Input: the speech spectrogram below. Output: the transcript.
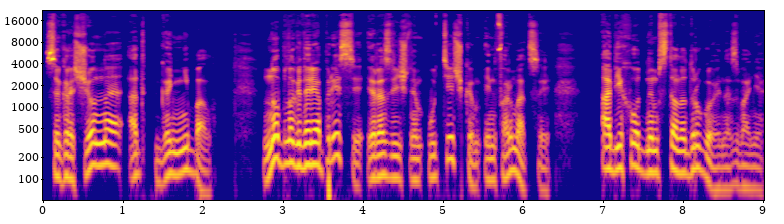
сокращенное от Ганнибал. Но благодаря прессе и различным утечкам информации Обиходным стало другое название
